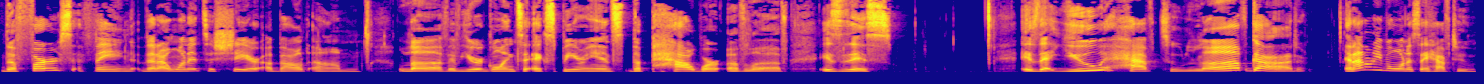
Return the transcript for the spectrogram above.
the first thing that I wanted to share about um, love, if you're going to experience the power of love, is this is that you have to love God and I don't even want to say have to.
